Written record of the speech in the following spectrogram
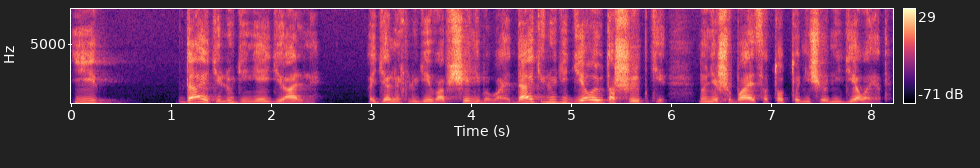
И да, эти люди не идеальны. Идеальных людей вообще не бывает. Да, эти люди делают ошибки, но не ошибается тот, кто ничего не делает.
